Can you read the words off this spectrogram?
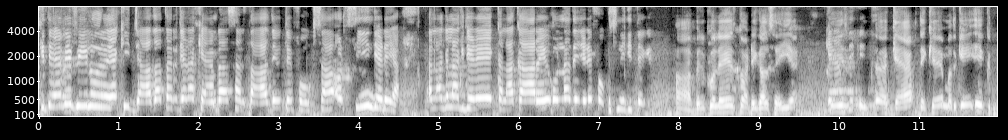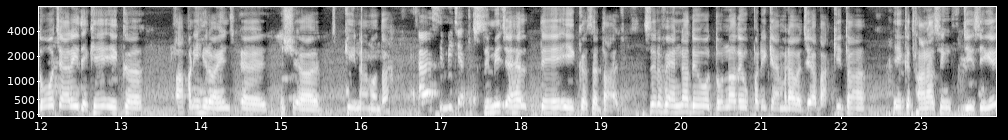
ਕਿਤੇ ਇਹ ਵੀ ਫੀਲ ਹੋ ਰਿਹਾ ਕਿ ਜ਼ਿਆਦਾਤਰ ਜਿਹੜਾ ਕੈਮਰਾ ਸਰਤਾਜ ਦੇ ਉੱਤੇ ਫੋਕਸ ਆ ਔਰ ਸੀਨ ਜਿਹੜੇ ਆ ਅਲੱਗ-ਅਲੱਗ ਜਿਹੜੇ ਕਲਾਕਾਰ ਹੈ ਉਹਨਾਂ ਦੇ ਜਿਹੜੇ ਫੋਕਸ ਨਹੀਂ ਕੀਤੇ ਗਏ। ਹਾਂ ਬਿਲਕੁਲ ਇਹ ਤੁਹਾਡੀ ਗੱਲ ਸਹੀ ਹੈ। Gap ਦਿਖੇ। ਗੈਪ ਦਿਖੇ ਮਤਲਬ ਕਿ ਇੱਕ ਦੋ ਚਾਰ ਹੀ ਦਿਖੇ ਇੱਕ ਆਪਣੀ ਹੀਰੋਇਨ ਕੀ ਨਾਮ ਆਉਂਦਾ? ਸਿਮੀ ਚ ਸਿਮੀ ਚਹਿਲ ਤੇ ਇੱਕ ਸਰਤਾਜ। ਸਿਰਫ ਇਹਨਾਂ ਦੇ ਉਹ ਦੋਨਾਂ ਦੇ ਉੱਪਰ ਹੀ ਕੈਮਰਾ ਵੱਜਿਆ ਬਾਕੀ ਤਾਂ ਇੱਕ ਥਾਣਾ ਸਿੰਘ ਜੀ ਸੀਗੇ।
